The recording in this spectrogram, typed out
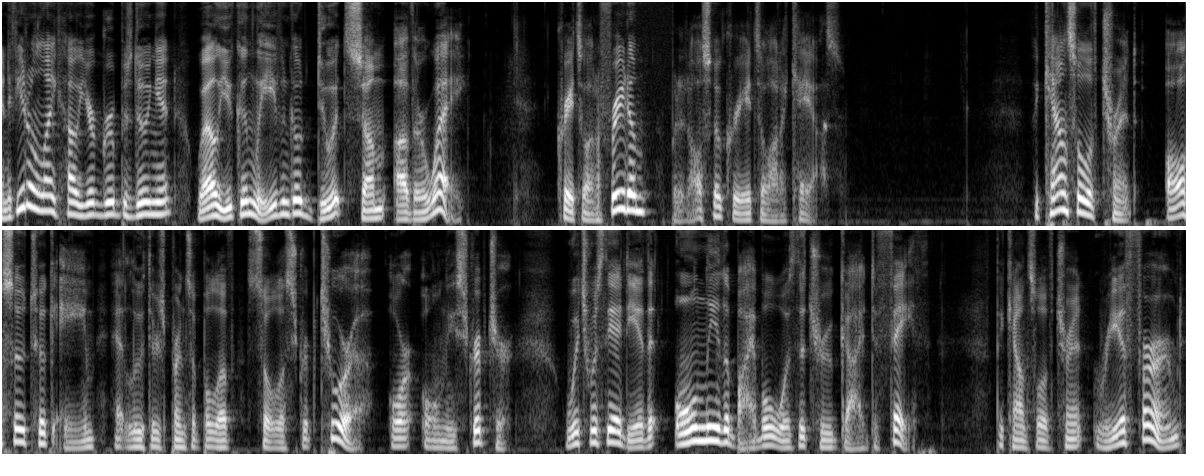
And if you don't like how your group is doing it, well, you can leave and go do it some other way. It creates a lot of freedom, but it also creates a lot of chaos. The Council of Trent also took aim at Luther's principle of sola scriptura, or only scripture, which was the idea that only the Bible was the true guide to faith. The Council of Trent reaffirmed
